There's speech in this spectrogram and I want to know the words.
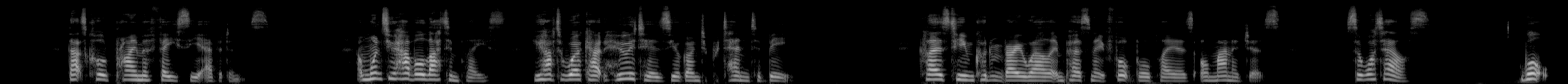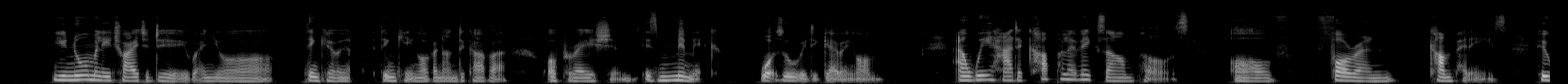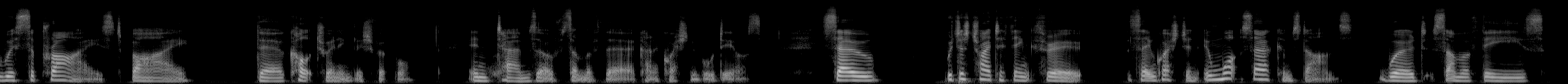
That's called prima facie evidence. And once you have all that in place, you have to work out who it is you're going to pretend to be. Claire's team couldn't very well impersonate football players or managers. So what else? What you normally try to do when you're thinking of, thinking of an undercover operation is mimic what's already going on. And we had a couple of examples of foreign companies who were surprised by the culture in English football in terms of some of the kind of questionable deals. So we just tried to think through same question in what circumstance would some of these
